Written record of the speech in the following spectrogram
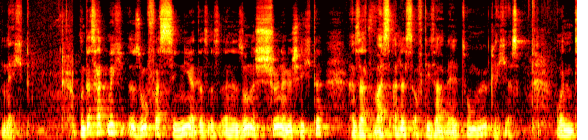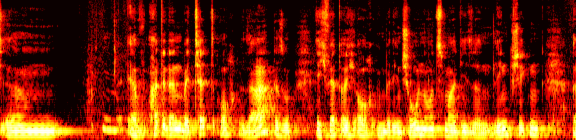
nicht. Und das hat mich so fasziniert. Das ist eine, so eine schöne Geschichte. Er sagt, was alles auf dieser Welt so möglich ist. Und ähm, er hatte dann bei TED auch gesagt, also ich werde euch auch über den Show Notes mal diesen Link schicken, äh,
